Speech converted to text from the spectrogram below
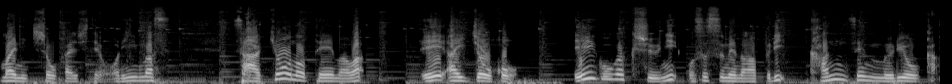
毎日紹介しております。さあ、今日のテーマは、AI 情報、英語学習におすすめのアプリ、完全無料化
